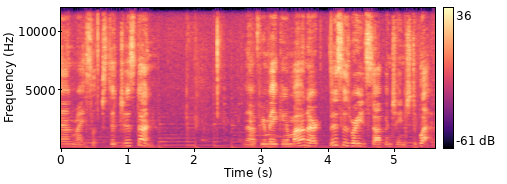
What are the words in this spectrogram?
And my slip stitch is done. Now if you're making a monarch, this is where you'd stop and change to black.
